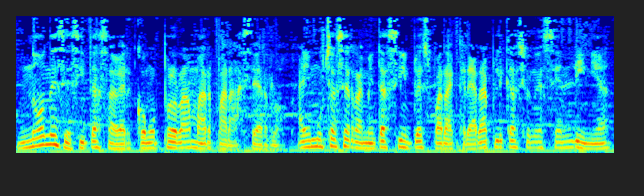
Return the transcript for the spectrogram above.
no necesitas saber cómo programar para hacerlo. Hay muchas herramientas simples para crear aplicaciones en línea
